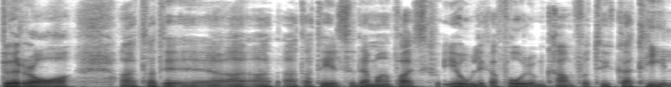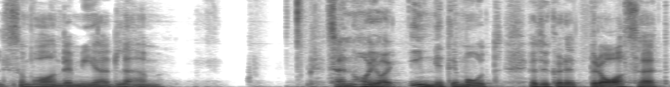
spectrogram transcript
bra att ta, till, att, att ta till sig där man faktiskt i olika forum kan få tycka till som vanlig medlem. Sen har jag inget emot, jag tycker det är ett bra sätt.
